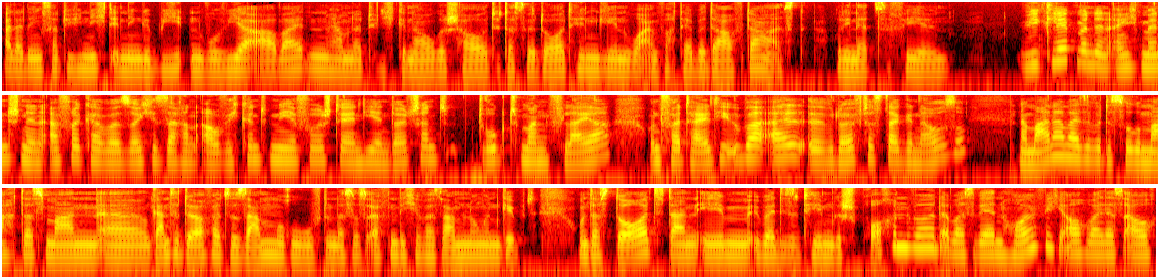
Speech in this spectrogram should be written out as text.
allerdings natürlich nicht in den Gebieten, wo wir arbeiten. Wir haben natürlich genau geschaut, dass wir dorthin gehen, wo einfach der Bedarf da ist, wo die Netze fehlen. Wie klärt man denn eigentlich Menschen in Afrika über solche Sachen auf? Ich könnte mir vorstellen, hier in Deutschland druckt man Flyer und verteilt die überall. Äh, läuft das da genauso? Normalerweise wird es so gemacht, dass man äh, ganze Dörfer zusammenruft und dass es öffentliche Versammlungen gibt und dass dort dann eben über diese Themen gesprochen wird. Aber es werden häufig auch, weil das auch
